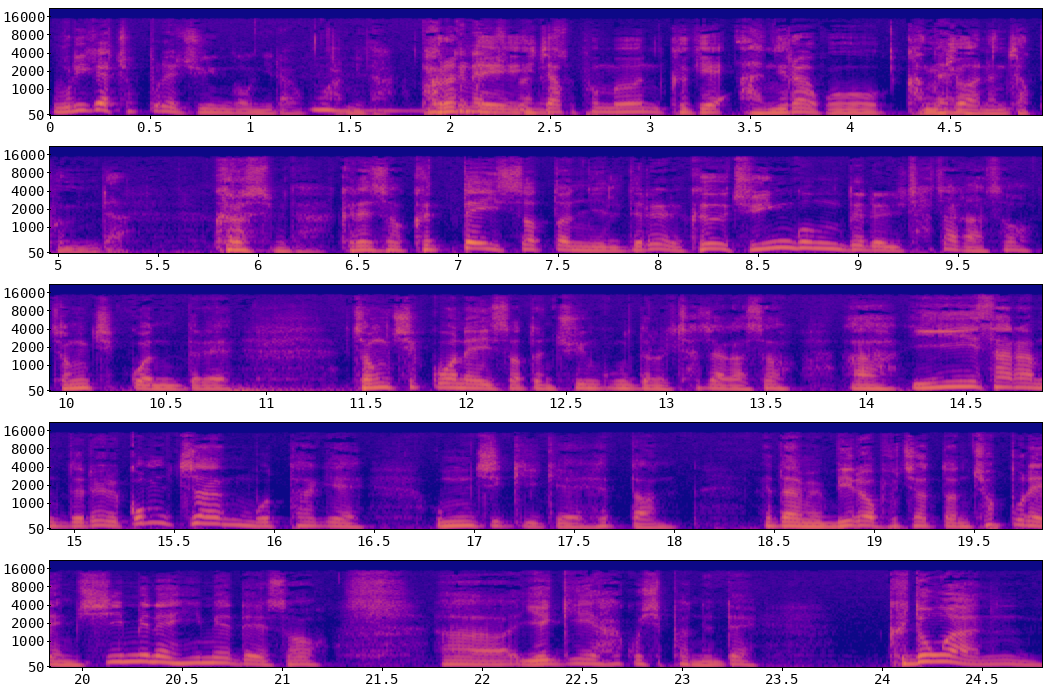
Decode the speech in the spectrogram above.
우리가 촛불의 주인공이라고 합니다. 박근혜 그런데 이 주변에서. 작품은 그게 아니라고 강조하는 작품입니다. 그렇습니다. 그래서 그때 있었던 일들을 그 주인공들을 찾아가서 정치권들의 정치권에 있었던 주인공들을 찾아가서 아, 이 사람들을 꼼짝 못하게 움직이게 했던 그다음에 밀어붙였던 촛불의 힘, 시민의 힘에 대해서 아, 얘기하고 싶었는데 그동안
